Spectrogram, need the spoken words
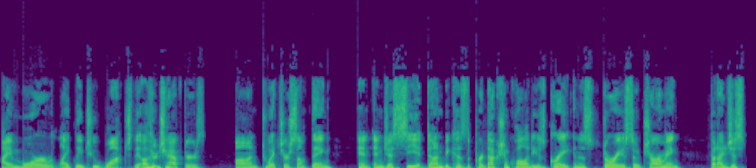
I'm more likely to watch the other chapters on Twitch or something and, and just see it done because the production quality is great and the story is so charming. But I just,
